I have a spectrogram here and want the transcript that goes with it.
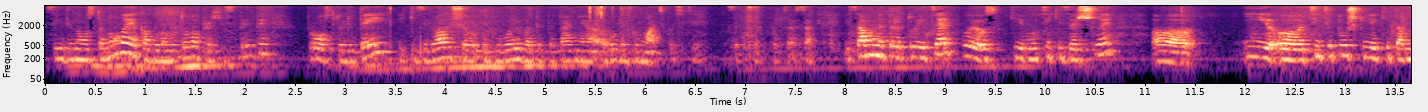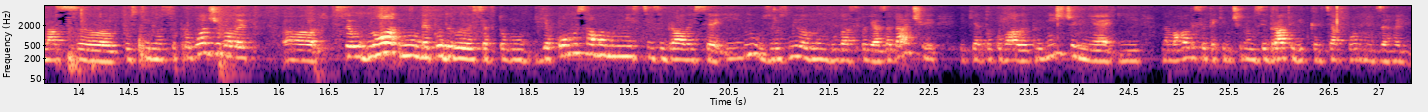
Це єдина установа, яка була готова прихистити просто людей, які зібралися обговорювати питання ролі громадськості в цих процесах. І саме на території церкви, оскільки ми тільки зайшли, е, і е, ті тітушки, які там нас е, постійно супроводжували, все одно ну, не подивилися в тому, в якому саме ми місці зібралися. І ну, зрозуміло, в них була своя задача, які атакували приміщення і намагалися таким чином зібрати відкриття форуму взагалі.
